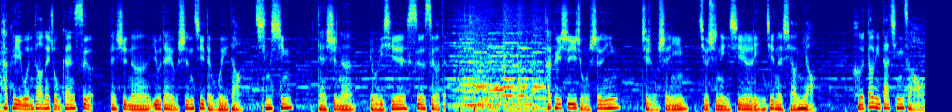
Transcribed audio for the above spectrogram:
它可以闻到那种干涩，但是呢又带有生机的味道，清新，但是呢有一些涩涩的。它可以是一种声音，这种声音就是那些林间的小鸟，和当你大清早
